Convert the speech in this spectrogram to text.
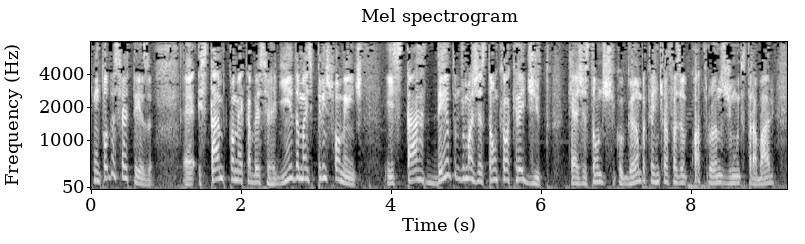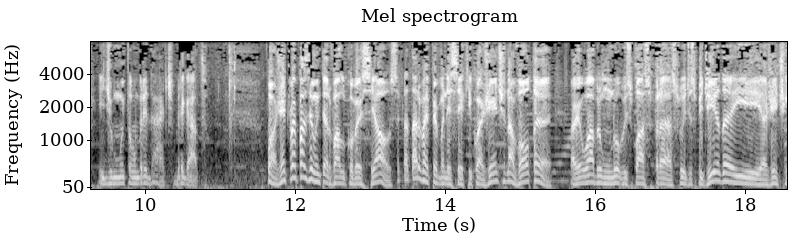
com, toda certeza é, estar com a minha cabeça erguida, mas principalmente estar dentro de uma gestão que eu acredito, que é a gestão do Chico Gamba, que a gente vai fazer quatro anos de muito trabalho e de muita hombridade. Obrigado. Bom, a gente vai fazer um intervalo comercial. O secretário vai permanecer aqui com a gente. Na volta, eu abro um novo espaço para sua despedida e a gente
